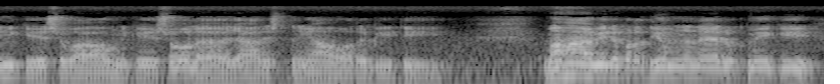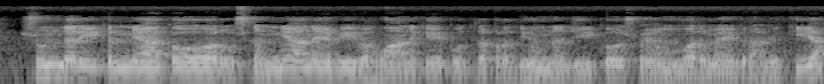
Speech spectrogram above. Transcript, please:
इनके सिवा उनके सोलह हज़ार स्त्रियाँ और भी थी महावीर प्रद्युम्न ने रुक्मी की सुंदरी कन्या को और उस कन्या ने भी भगवान के पुत्र प्रद्युम्न जी को स्वयं वर में ग्रहण किया।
